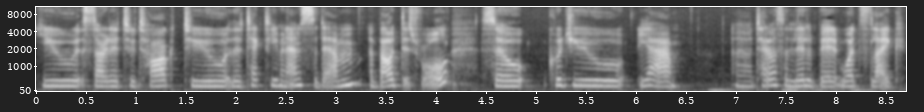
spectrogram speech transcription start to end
you started to talk to the tech team in Amsterdam about this role. So could you, yeah, uh, tell us a little bit what's like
